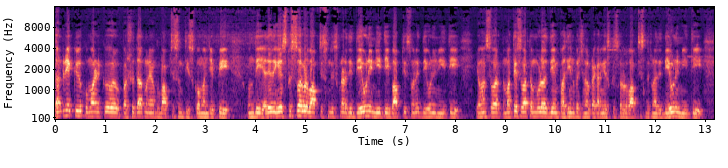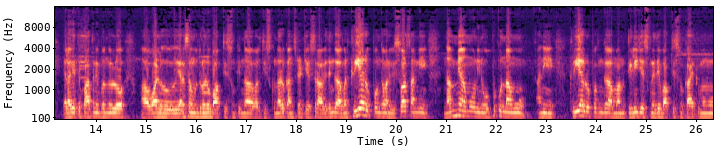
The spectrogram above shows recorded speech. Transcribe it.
తండ్రి ఎక్కువ కుమారునికి పరిశుద్ధాత్మ యొక్క బాప్తిసం తీసుకోమని చెప్పి ఉంది. అదేవిధంగా యేసుక్రీస్తు వారు కూడా బాప్తిసం తీసుకున్నాడు. అది దేవుని నీతి. బాప్తిసం అనేది దేవుని నీతి. యోన్ స్వార్థ మత్తే స్వార్థ మూడో అధ్యాయం పదిహేను ప్రచనాల ప్రకారం యేసుక్రీస్తు వారు కూడా బాప్తిసం తీసుకున్నది అది దేవుని నీతి. ఎలాగైతే పాత నిబంధనలో వాళ్ళు ఎర్ర సముద్రంలో బాప్తిసం కింద వాళ్ళు తీసుకున్నారు కన్సిడర్ చేస్తారు ఆ విధంగా మన క్రియారూపంగా మన విశ్వాసాన్ని నమ్మాము నేను ఒప్పుకున్నాము అని క్రియారూపంగా మనం తెలియజేసుకునేదే బాప్తిస్మ కార్యక్రమము.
